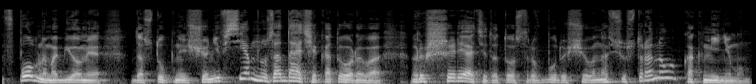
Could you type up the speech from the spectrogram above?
в полном объеме доступно еще не всем, но задача которого расширять этот остров будущего на всю страну, как минимум,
